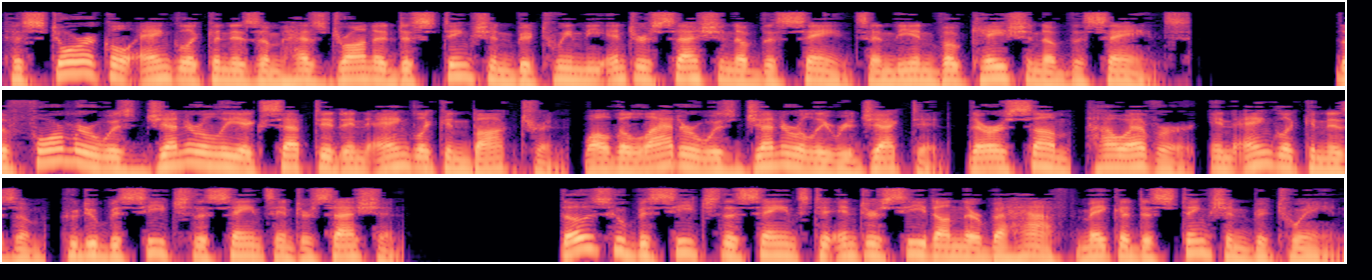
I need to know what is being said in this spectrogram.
Historical Anglicanism has drawn a distinction between the intercession of the saints and the invocation of the saints. The former was generally accepted in Anglican doctrine, while the latter was generally rejected. There are some, however, in Anglicanism, who do beseech the saints' intercession. Those who beseech the saints to intercede on their behalf make a distinction between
